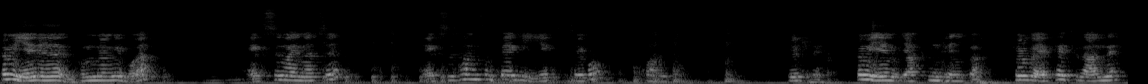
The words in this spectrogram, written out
그러면 얘는 분명히 뭐야? x 마이너스 x 3승 빼기 2x 제곱 더하기 3 이렇게 돼. 그러면 얘는 약분 되니까 결국 fx 나왔네.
